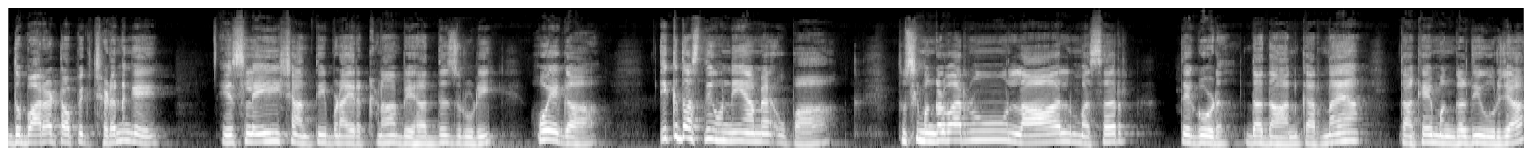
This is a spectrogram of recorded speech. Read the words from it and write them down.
ਦੁਬਾਰਾ ਟੌਪਿਕ ਛੜਨਗੇ ਇਸ ਲਈ ਸ਼ਾਂਤੀ ਬਣਾਏ ਰੱਖਣਾ ਬੇहद ਜ਼ਰੂਰੀ ਹੋਏਗਾ। ਇੱਕ ਦੱਸਦੀ ਹੁੰਨੀ ਆ ਮੈਂ ਉਪਾ ਤੁਸੀਂ ਮੰਗਲਵਾਰ ਨੂੰ ਲਾਲ ਮਸਰ ਤੇ ਗੁੜ ਦਾ ਦਾਨ ਕਰਨਾ ਆ ਤਾਂ ਕਿ ਮੰਗਲ ਦੀ ਊਰਜਾ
